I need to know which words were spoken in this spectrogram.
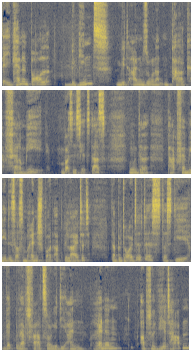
der E-Cannonball beginnt mit einem sogenannten Parc Fermé. Was ist jetzt das? Nun, der Parc Fermé ist aus dem Rennsport abgeleitet. Da bedeutet es, dass die Wettbewerbsfahrzeuge, die ein Rennen absolviert haben,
